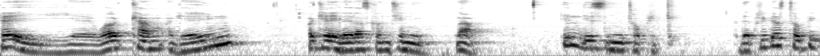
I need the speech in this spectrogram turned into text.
Okay, uh, welcome again. Okay, let us continue. Now, in this new topic, the previous topic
